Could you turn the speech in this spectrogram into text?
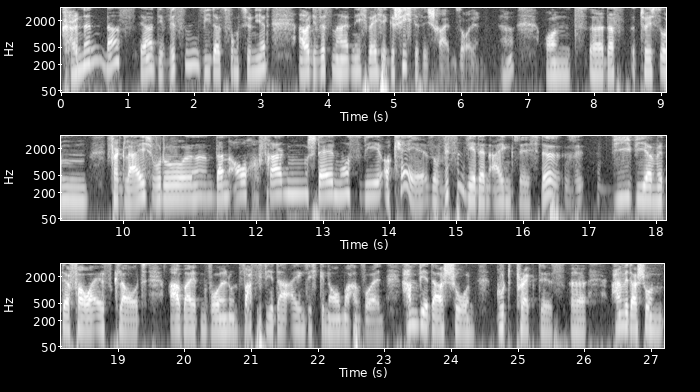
können das, ja, die wissen, wie das funktioniert, aber die wissen halt nicht, welche Geschichte sie schreiben sollen. Ja? Und äh, das ist natürlich so ein Vergleich, wo du äh, dann auch Fragen stellen musst, wie, okay, so wissen wir denn eigentlich, ne, wie wir mit der VHS Cloud arbeiten wollen und was wir da eigentlich genau machen wollen. Haben wir da schon Good Practice? Äh, haben wir da schon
